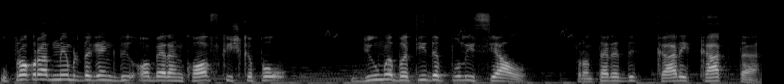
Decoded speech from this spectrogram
O procurado membro da gangue de Oberankov que escapou de uma batida policial. Fronteira de Karikakta.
